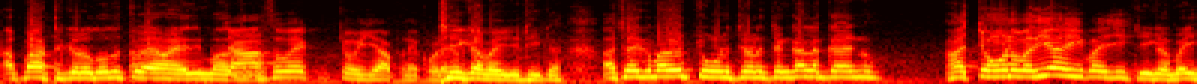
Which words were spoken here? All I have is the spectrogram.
ਆਪਾਂ 8 ਕਿਲੋ ਦੁੱਧ ਚੋਇਆ ਹੋਇਆ ਇਹਦੀ ਮਾਂ ਦਾ। 400 ਇੱਕ ਚੋਈ ਆ ਆਪਣੇ ਕੋਲੇ। ਠੀਕ ਆ ਬਾਈ ਜੀ ਠੀਕ ਆ। ਅੱਛਾ ਇਕਬਾਲ ਚੋਣ ਚਣ ਚੰਗਾ ਲੱਗਾ ਇਹਨੂੰ? ਹਾਂ ਚੋਣ ਵਧੀਆ ਰਹੀ ਬਾਈ ਜੀ। ਠੀਕ ਆ ਬਾਈ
